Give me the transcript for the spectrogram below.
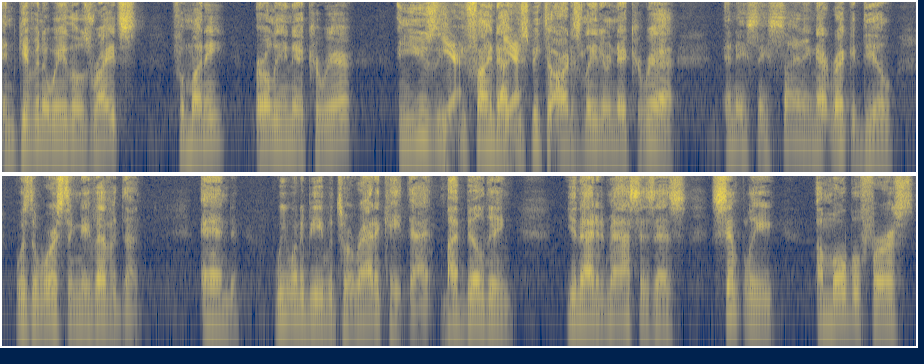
and giving away those rights for money early in their career, and usually yeah. you find out yeah. you speak to artists later in their career, and they say signing that record deal was the worst thing they've ever done, and we want to be able to eradicate that by building United Masters as simply a mobile first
